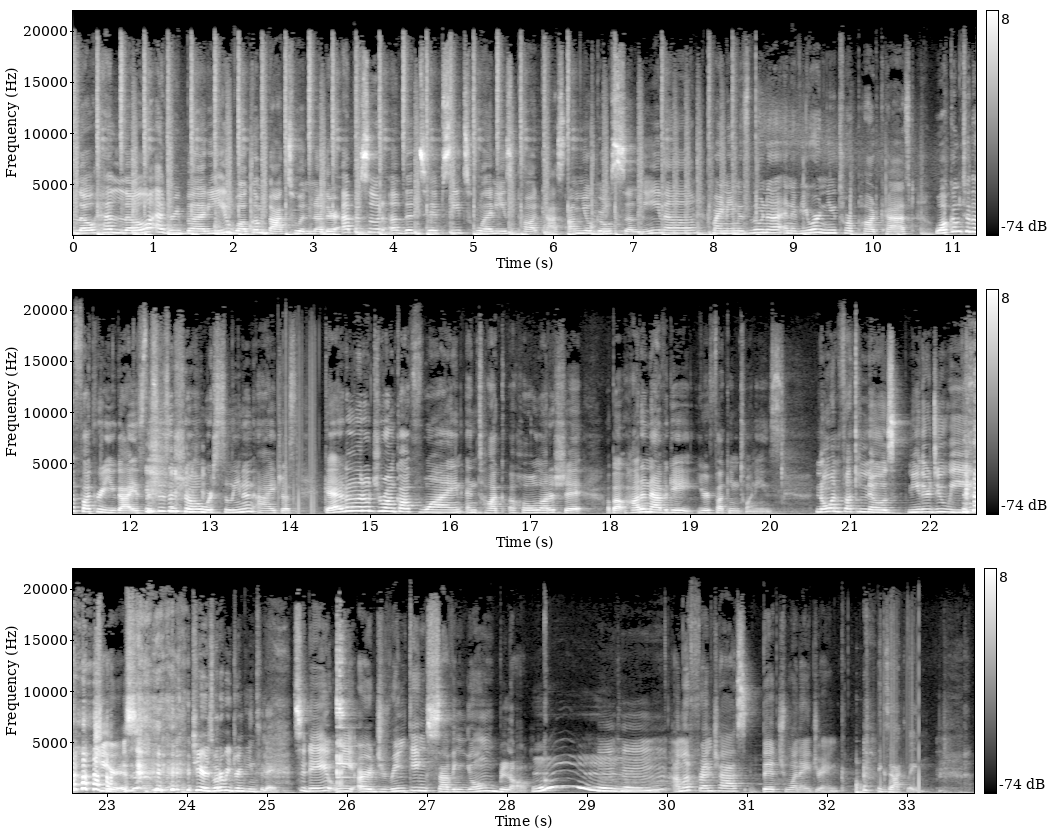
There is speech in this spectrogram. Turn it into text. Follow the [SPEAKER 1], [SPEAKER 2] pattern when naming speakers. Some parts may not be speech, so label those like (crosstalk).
[SPEAKER 1] Hello, hello, everybody. Welcome back to another episode of the Tipsy 20s podcast. I'm your girl, Selena.
[SPEAKER 2] My name is Luna, and if you are new to our podcast, welcome to the fuckery, you guys. This is a (laughs) show where Selena and I just get a little drunk off wine and talk a whole lot of shit about how to navigate your fucking 20s.
[SPEAKER 1] No one fucking knows, neither do we. (laughs) Cheers.
[SPEAKER 2] Cheers. What are we drinking today?
[SPEAKER 1] Today we are drinking Sauvignon Blanc. Mhm. I'm a French ass bitch when I drink. (laughs)
[SPEAKER 2] Exactly.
